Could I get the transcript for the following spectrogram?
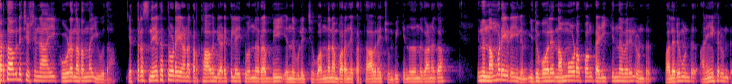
കർത്താവിന്റെ ശിഷ്യനായി കൂടെ നടന്ന യൂത എത്ര സ്നേഹത്തോടെയാണ് കർത്താവിന്റെ അടുക്കിലേക്ക് വന്ന് റബ്ബി എന്ന് വിളിച്ച് വന്ദനം പറഞ്ഞ് കർത്താവിനെ ചുംബിക്കുന്നതെന്ന് കാണുക? ഇന്ന് നമ്മുടെ ഇടയിലും ഇതുപോലെ നമ്മോടൊപ്പം കഴിക്കുന്നവരിൽ ഉണ്ട് പലരുമുണ്ട് അനേകരുണ്ട്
